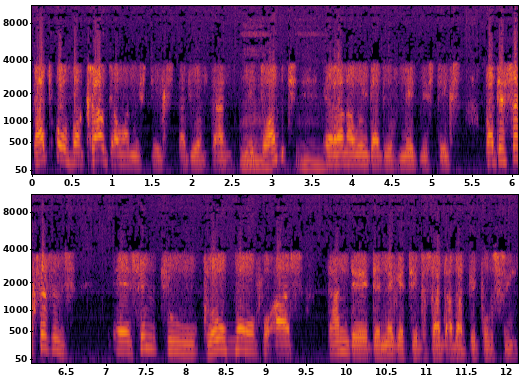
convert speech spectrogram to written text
that overcrowd our mistakes that we have done. Mm. We don't mm. run away that we've made mistakes, but the successes uh, seem to grow more for us than the, the negatives that other people see.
